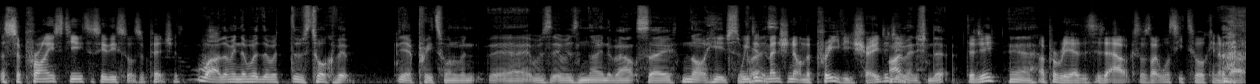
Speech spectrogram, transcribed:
A surprise to you to see these sorts of pitches? Well, I mean, there, were, there was talk of it. Yeah, pre-tournament, yeah, it was it was known about, so not a huge surprise. We didn't mention it on the preview show, did you? I mentioned it. Did you? Yeah. I probably edited it out because I was like, "What's he talking about?"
